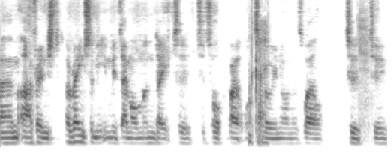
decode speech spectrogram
Um, I've arranged arranged a meeting with them on Monday to to talk about what's okay. going on as well, to to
